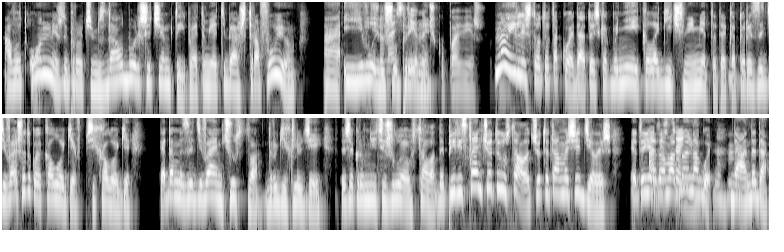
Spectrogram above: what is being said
А вот он, между прочим, сдал больше, чем ты, поэтому я тебя штрафую а, и его Ещё лишу на премии. повешу. Ну или что-то такое, да, то есть как бы не экологичные методы, которые задевают... Что такое экология в психологии? Когда мы задеваем чувства других людей. То есть я говорю, мне тяжело, я устала. Да перестань, что ты устала, что ты там вообще делаешь? Это я там одной ногой. Мгм. Да, да, да.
